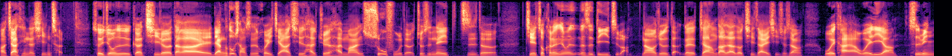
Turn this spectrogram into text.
啊，家庭的行程，所以就是跟骑了大概两个多小时回家，其实还觉得还蛮舒服的，就是那一指的节奏，可能因为那是第一指吧，然后就是大加上大家都骑在一起，就像威凯啊、威利啊、市民，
